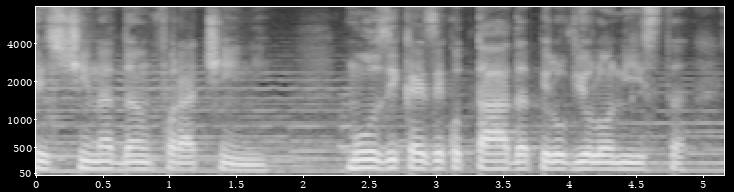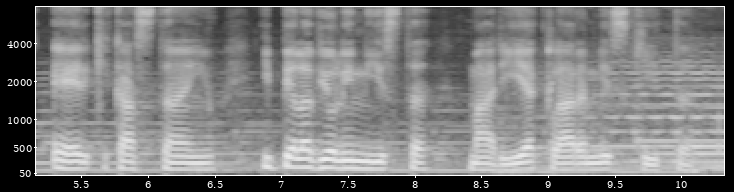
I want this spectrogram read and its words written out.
Cristina Danforatini. Música executada pelo violonista Eric Castanho e pela violinista Maria Clara Mesquita.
